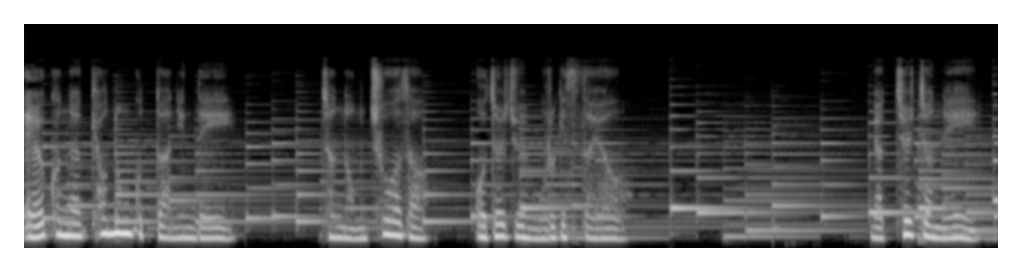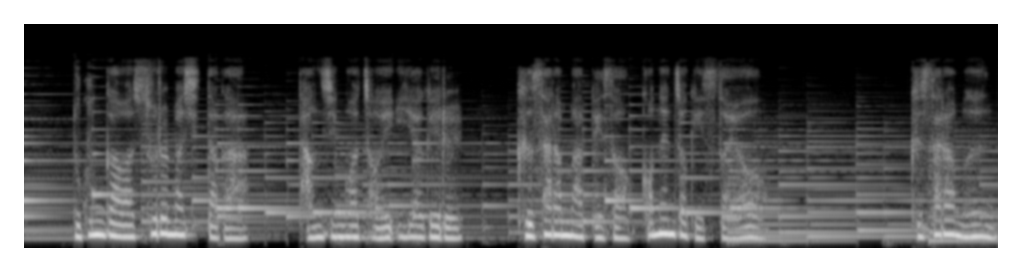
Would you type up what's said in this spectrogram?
에어컨을 켜놓은 것도 아닌데 전 너무 추워서 어쩔 줄 모르겠어요. 며칠 전에 누군가와 술을 마시다가 당신과 저의 이야기를 그 사람 앞에서 꺼낸 적이 있어요. 그 사람은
